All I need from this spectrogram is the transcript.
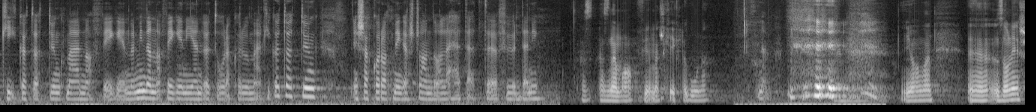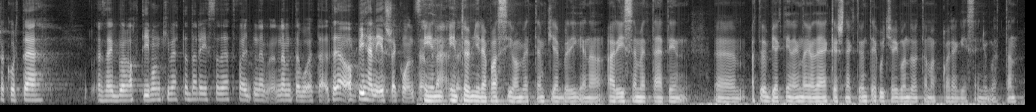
kikötöttünk már nap végén, mert minden nap végén ilyen 5 óra körül már kikötöttünk, és akkor ott még a strandon lehetett fürdeni. Ez, ez nem a filmes Kék Lagúna? Nem. Jó van. Zoli, és akkor te ezekből aktívan kivetted a részedet, vagy nem, nem te voltál? Te a pihenésre koncentráltad? Én, én többnyire passzívan vettem ki ebből igen a, a részemet, tehát én a többiek tényleg nagyon lelkesnek tűntek, úgyhogy gondoltam, akkor egészen nyugodtan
